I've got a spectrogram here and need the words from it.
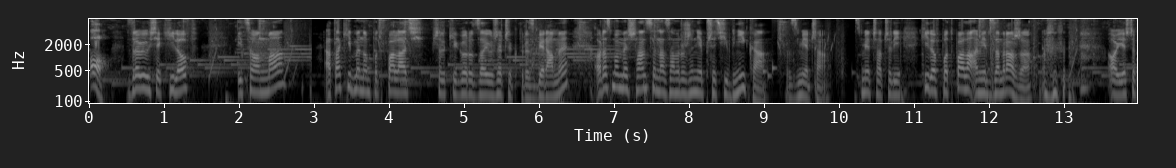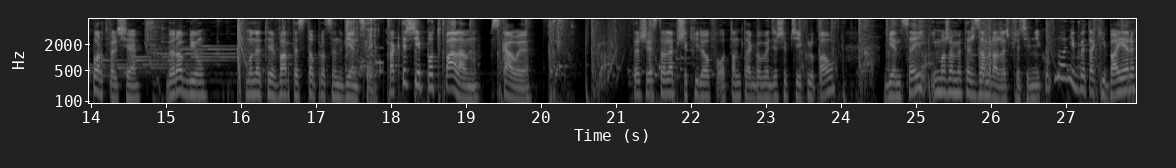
O! Zrobił się kill off i co on ma? Ataki będą podpalać wszelkiego rodzaju rzeczy, które zbieramy oraz mamy szansę na zamrożenie przeciwnika z miecza. Z miecza, czyli kill off podpala, a miecz zamraża. o, jeszcze portfel się dorobił. Monety warte 100% więcej. Faktycznie podpalam skały. Też jest to lepszy kill off od tamtego, będzie szybciej klupał. Więcej i możemy też zamrażać przeciwników. No niby taki bajer.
